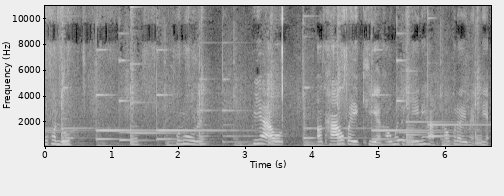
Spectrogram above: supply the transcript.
ุกคนดูผู้รู้เลย พี่ยาเอาเอาเท้าไปเขี่ยเขาเมื่อตะกี้นี่ค่ะ เขาก็เลยแบบเนี้ย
